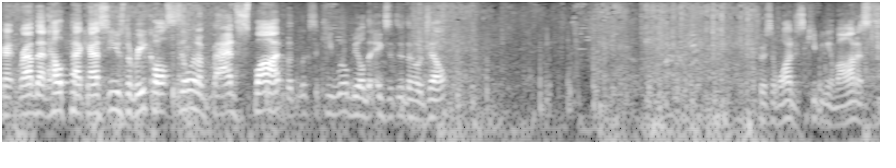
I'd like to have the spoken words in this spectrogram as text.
Can't grab that health pack, has to use the recall. Still in a bad spot, but looks like he will be able to exit through the hotel. ChoiSehwan just keeping him honest.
